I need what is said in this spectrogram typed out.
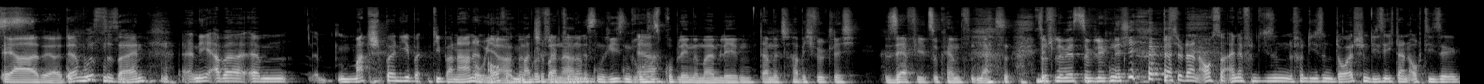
ja, der, der musste sein. Äh, nee, aber ähm, matscht bei dir die Bananen oh ja, auch immer im Mathe Rucksack Bananen ist ein riesengroßes Ja. Problem in meinem Leben. Damit habe ich wirklich sehr viel zu kämpfen. Also, so schlimm ist zum Glück nicht. Bist du dann auch so einer von diesen, von diesen Deutschen, die sich dann auch diese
